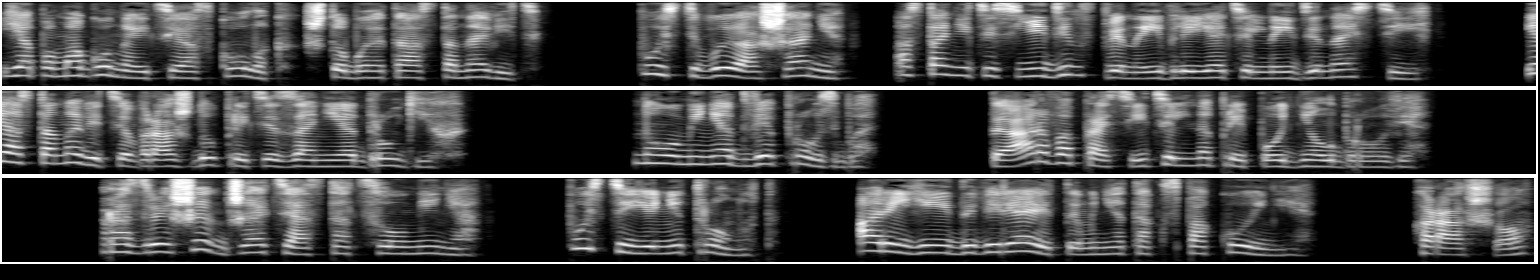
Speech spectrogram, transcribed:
«Я помогу найти осколок, чтобы это остановить. Пусть вы, Ашани, останетесь единственной влиятельной династией и остановите вражду притязания других. Но у меня две просьбы». Тар вопросительно приподнял брови. «Разреши Джати остаться у меня. Пусть ее не тронут. Ари ей доверяет, и мне так спокойнее. Хорошо,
